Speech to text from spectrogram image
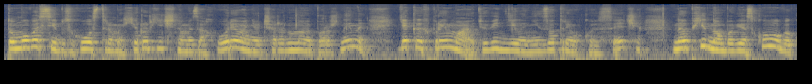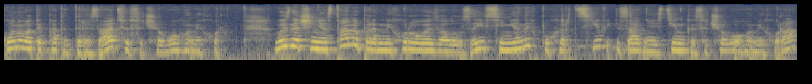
Тому в осіб з гострими хірургічними захворюваннями черевної порожнини, яких приймають у відділенні з затримкою сечі, необхідно обов'язково виконувати катетеризацію сечового міхура. Визначення стану передміхурової залози, сім'яних пухарців і задньої стінки сечового міхура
